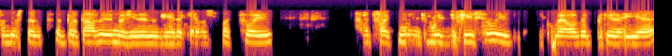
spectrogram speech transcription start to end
são bastante apertadas, imagina dia daquelas. De facto, foi, foi de facto muito, muito difícil e, e como é óbvio, a partir daí a,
